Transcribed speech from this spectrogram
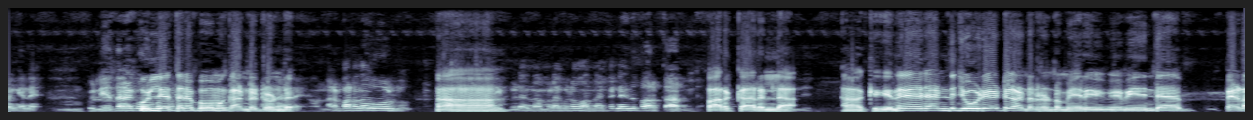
അങ്ങനെ. പുല്ലിയത്തനൊക്കെ പുല്ലേത്തനെ പോകുമ്പോൾ കണ്ടിട്ടുണ്ട്. ആ. ഇവിടെ നമ്മളിവിടെ പിന്നെ ഇത് പറക്കാറില്ല. പറക്കാറില്ല. ഓക്കെ. ഇതിന് രണ്ട് ജോഡിയായിട്ട് കണ്ടിട്ടുണ്ടോ? മേബി മേബി ഇതിന്റെ പെട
